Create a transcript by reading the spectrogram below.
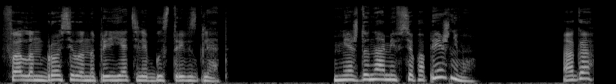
Феллон бросила на приятеля быстрый взгляд. «Между нами все по-прежнему?» «Ага».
